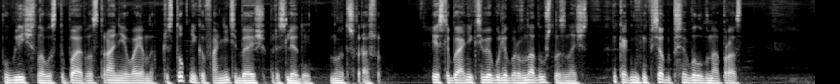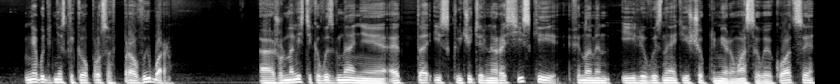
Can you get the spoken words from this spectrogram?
публично выступают в стране военных преступников, они тебя еще преследуют. Ну, это же хорошо. Если бы они к тебе были бы равнодушны, значит, как бы все, все было бы напрасно. У меня будет несколько вопросов про выбор журналистика в изгнании — это исключительно российский феномен или вы знаете еще примеры массовой эвакуации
